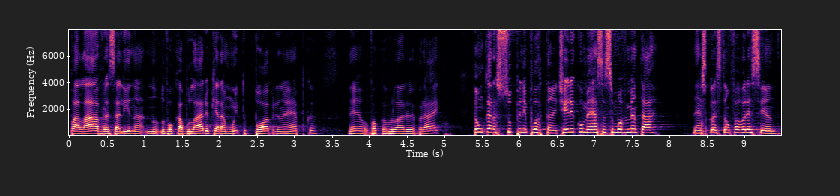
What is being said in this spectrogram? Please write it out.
palavras ali na, no, no, vocabulário que era muito pobre na época, né, o vocabulário hebraico. Então, um cara super importante. Ele começa a se movimentar, né, as coisas estão favorecendo.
